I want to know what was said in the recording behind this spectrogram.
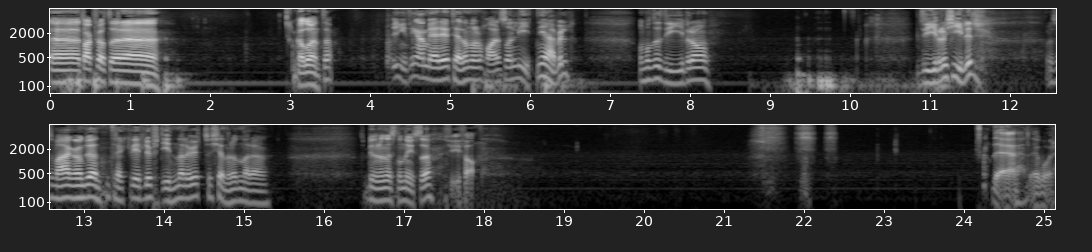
Eh, takk for at dere gadd å vente. Ingenting er mer irriterende når du har en sånn liten jævel. Om du driver og Driver og kiler. Så Hver gang du enten trekker litt luft inn eller ut, så kjenner du den derre Så begynner du nesten å nyse. Fy faen. Det, det går.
